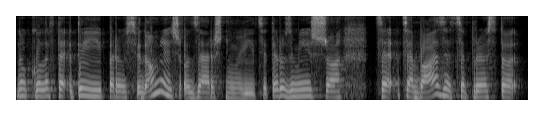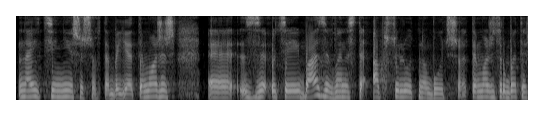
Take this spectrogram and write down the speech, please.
ну, коли в те, ти її переусвідомлюєш от зарашньому віці, ти розумієш, що це, ця база це просто найцінніше, що в тебе є. Ти можеш е, з цієї бази винести абсолютно будь-що. Ти можеш зробити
